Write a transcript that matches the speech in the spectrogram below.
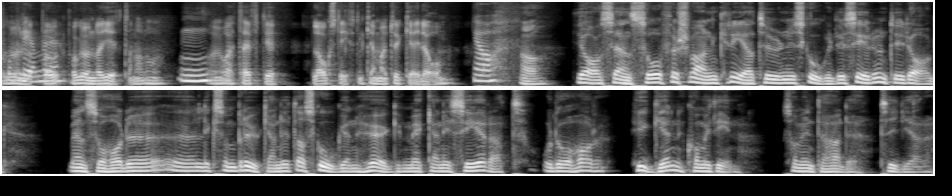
på, grund, på, på grund av getterna då. Mm. Det var en rätt häftig lagstiftning kan man ju tycka idag. Ja. ja. Ja, sen så försvann kreaturen i skogen, det ser du inte idag. Men så har det eh, liksom brukandet av skogen högmekaniserat och då har hyggen kommit in som vi inte hade tidigare.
